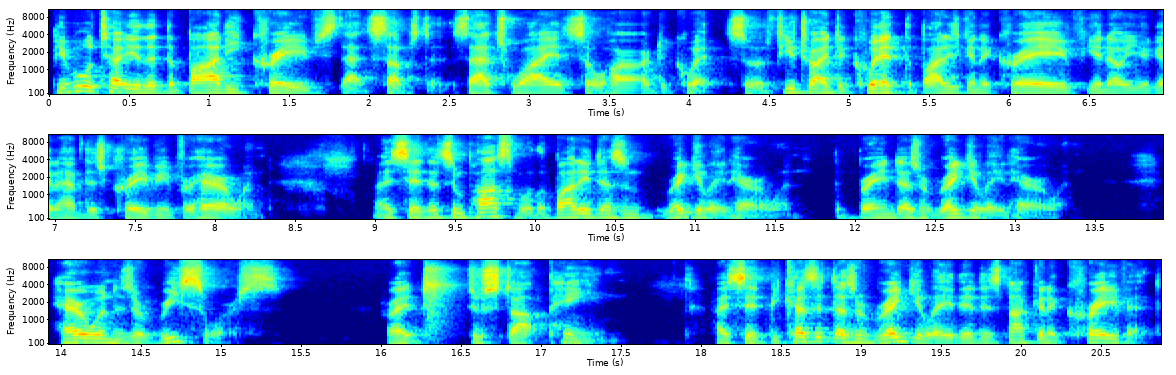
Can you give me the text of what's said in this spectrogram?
People will tell you that the body craves that substance. That's why it's so hard to quit. So if you tried to quit, the body's going to crave, you know, you're going to have this craving for heroin. I say that's impossible. The body doesn't regulate heroin. The brain doesn't regulate heroin heroin is a resource, right, to stop pain. I said, because it doesn't regulate it, it's not going to crave it.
